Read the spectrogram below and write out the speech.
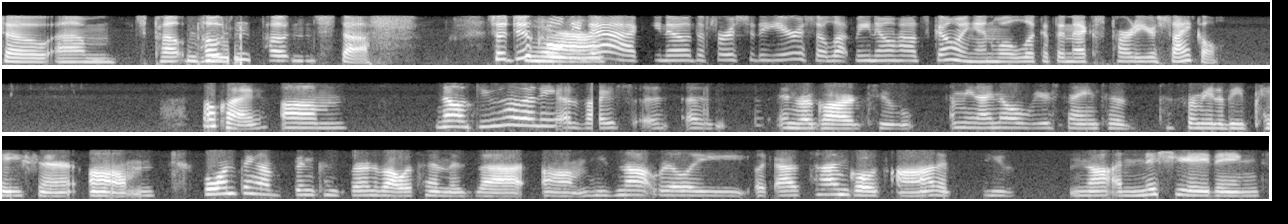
So um, it's po- mm-hmm. potent, potent stuff. So do call me back, you know, the first of the year. So let me know how it's going, and we'll look at the next part of your cycle. Okay. Um, now, do you have any advice in, in, in regard to? I mean, I know you're saying to for me to be patient. Um, but one thing I've been concerned about with him is that um, he's not really like as time goes on, it's he's not initiating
